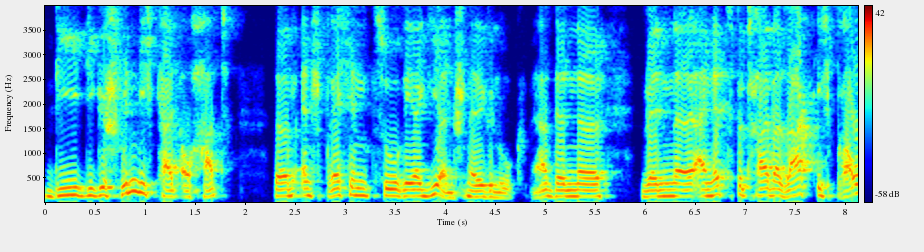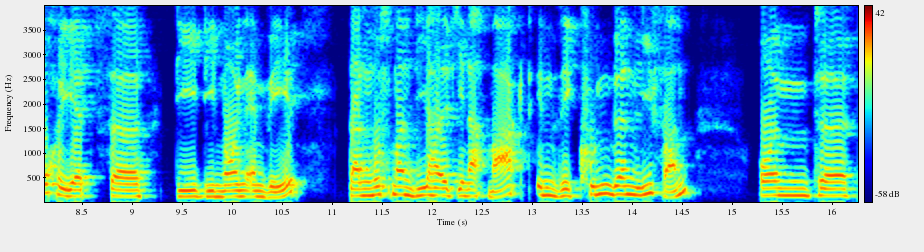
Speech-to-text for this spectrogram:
die die Geschwindigkeit auch hat, ähm, entsprechend zu reagieren, schnell genug. Ja, denn äh, wenn äh, ein Netzbetreiber sagt, ich brauche jetzt äh, die, die 9 MW, dann muss man die halt je nach Markt in Sekunden liefern. Und äh,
